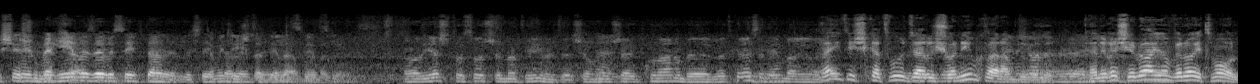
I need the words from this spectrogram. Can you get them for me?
ששום מגיעים עכשיו. לזה בסעיף ד'. תמיד להשתדל הרבה בזה. אבל יש תוספות שמתירים את זה, שאומרים שכולנו בבית כנסת אין בעיה. ראיתי שכתבו את זה, הראשונים כבר עמדו בזה. כנראה שלא היום ולא אתמול.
